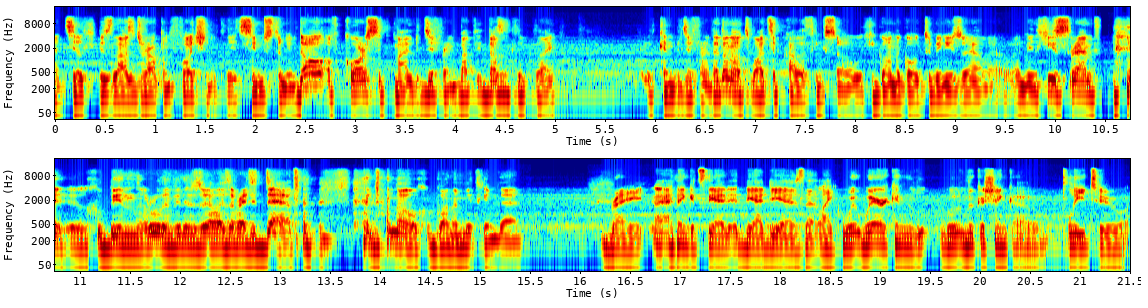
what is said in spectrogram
until his last drop, unfortunately, it seems to me. Though, of course, it might be different, but it doesn't look like it can be different. I don't know what Tsepkalo thinks, so he gonna go to Venezuela. I mean, his friend who been ruling Venezuela is already dead. I don't know who gonna meet him there. Right. I think it's the the idea is that like where can Lukashenko flee to?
